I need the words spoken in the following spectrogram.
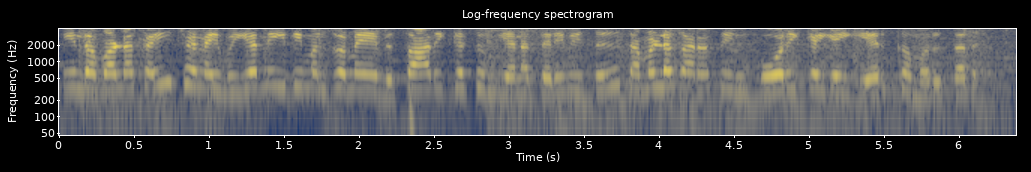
இந்த வழக்கை சென்னை உயர்நீதிமன்றமே விசாரிக்கட்டும் என தெரிவித்து தமிழக அரசின் கோரிக்கையை ஏற்க மறுத்தது.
